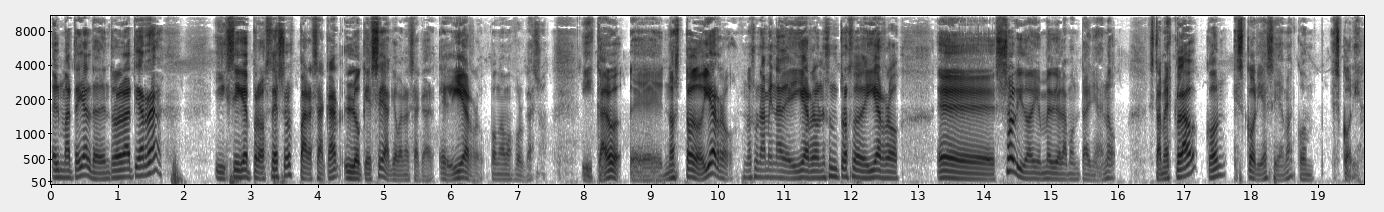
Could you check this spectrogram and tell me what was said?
el material de dentro de la tierra y sigue procesos para sacar lo que sea que van a sacar. El hierro, pongamos por caso. Y claro, eh, no es todo hierro, no es una mena de hierro, no es un trozo de hierro eh, sólido ahí en medio de la montaña, no. Está mezclado con escoria, se llama, con escoria.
